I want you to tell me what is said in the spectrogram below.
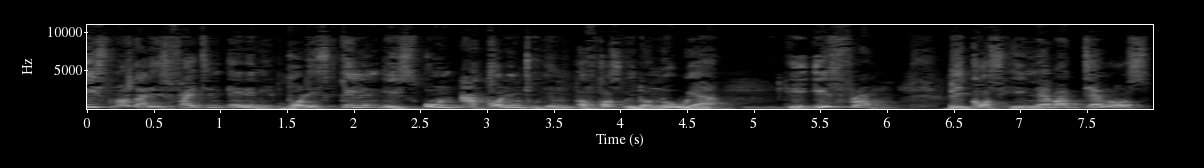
It's not that he's fighting enemy, but he's killing his own according to him. Of course, we don't know where he is from because he never tell us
